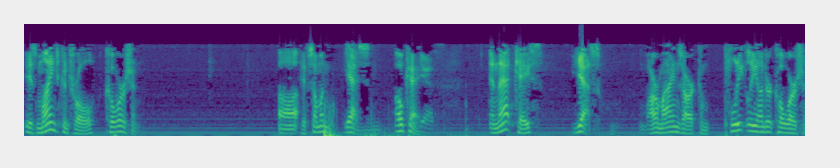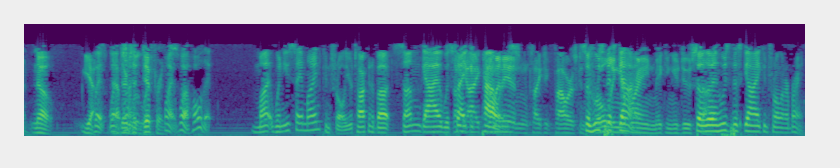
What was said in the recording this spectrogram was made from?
is mind control coercion? Uh, If someone Yes. okay, Yes. in that case, yes, our minds are completely under coercion. No. Yes, wait, wait, There's a difference. wait, what? Hold it. My, when you say mind control, you're talking about some guy with Some psychic guy powers. coming in, psychic powers, So who's this controlling your guy? brain, making you do So stuff. then, who's this guy controlling our brains?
